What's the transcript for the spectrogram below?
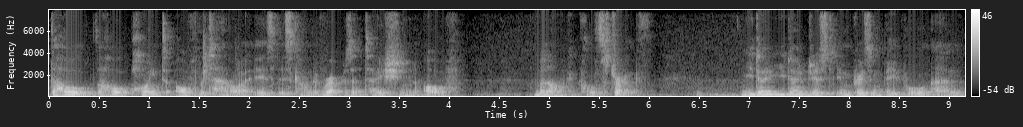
The whole the whole point of the Tower is this kind of representation of monarchical strength. You don't you don't just imprison people and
